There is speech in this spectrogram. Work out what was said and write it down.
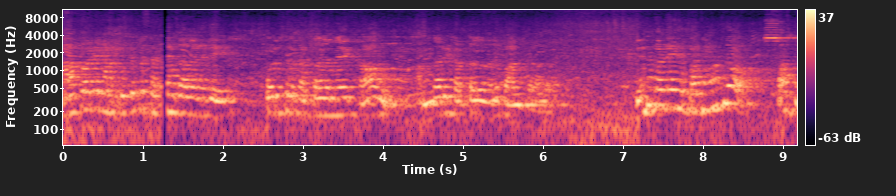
మనతోటి మన కుటుంబ సభ్యులు పోలీసుల కర్తవ్యమే కావు. అందరి కర్తవ్యమని పాలించాలి. ఎందుకంటే ఇది ప్రతి ఇంట్లో ఫస్ట్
